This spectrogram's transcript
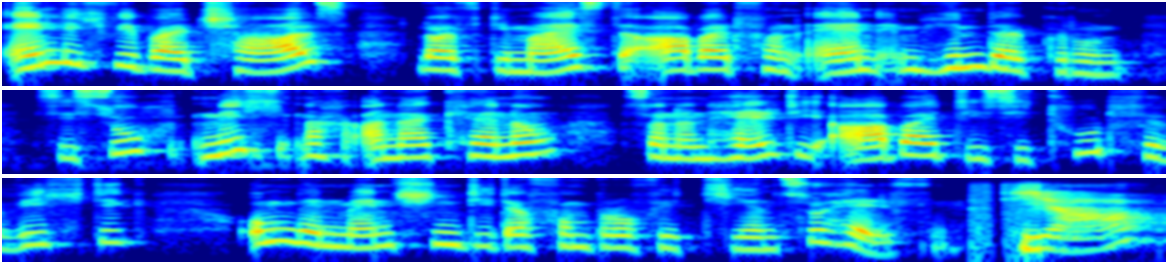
Ähnlich wie bei Charles läuft die meiste Arbeit von Anne im Hintergrund. Sie sucht nicht nach Anerkennung, sondern hält die Arbeit, die sie tut, für wichtig, um den Menschen, die davon profitieren, zu helfen. Ja,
